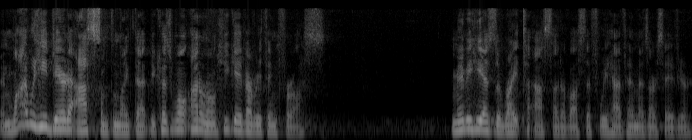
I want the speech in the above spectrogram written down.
And why would he dare to ask something like that? Because, well, I don't know, he gave everything for us. Maybe he has the right to ask that of us if we have him as our Savior.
